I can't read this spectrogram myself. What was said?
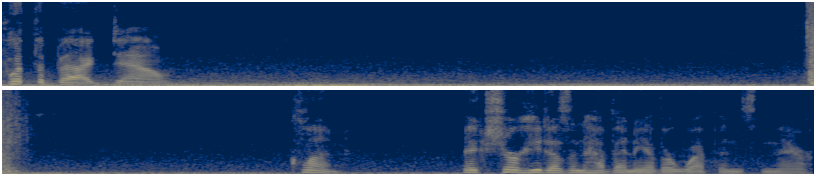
Put the bag down. Clem, make sure he doesn't have any other weapons in there.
